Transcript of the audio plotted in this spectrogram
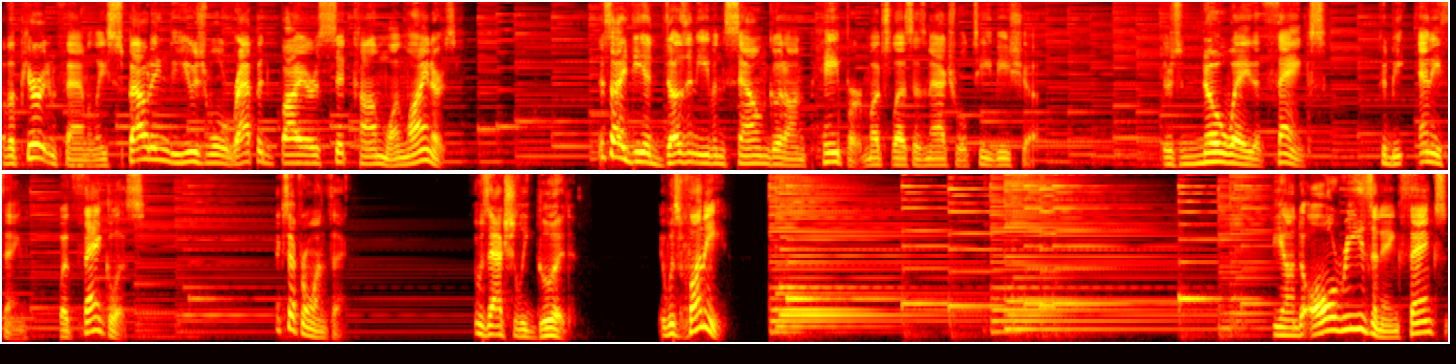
of a Puritan family spouting the usual rapid fire sitcom one liners. This idea doesn't even sound good on paper, much less as an actual TV show. There's no way that thanks could be anything but thankless. Except for one thing it was actually good, it was funny. Beyond all reasoning, Thanks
